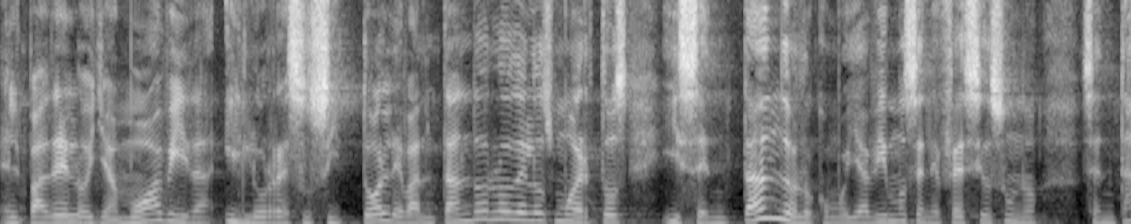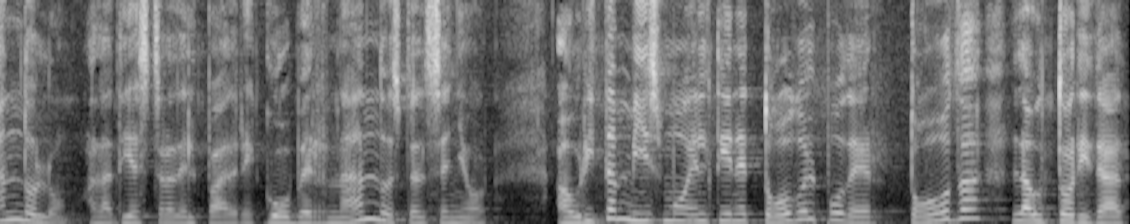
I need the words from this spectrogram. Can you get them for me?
el Padre lo llamó a vida y lo resucitó, levantándolo de los muertos y sentándolo, como ya vimos en Efesios 1, sentándolo a la diestra del Padre, gobernando está el Señor. Ahorita mismo Él tiene todo el poder, toda la autoridad,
